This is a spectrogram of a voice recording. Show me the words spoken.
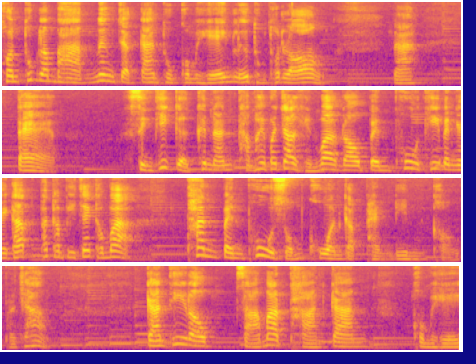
ทนทุกข์ลำบากเนื่องจากการถูกข่มเหงหรือถูกทดลองนะแต่ สิ่งที่เกิดขึ้นนั้นทำให้พระเจ้าเห็นว่าเราเป็นผู้ที่เป็นไงครับ พระคัมภีร์ใช้คำว่า ท่านเป็นผู้สมควรกับแผ่นดินของพระเจ้า การที่เราสามารถผ่านการข่มเหง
